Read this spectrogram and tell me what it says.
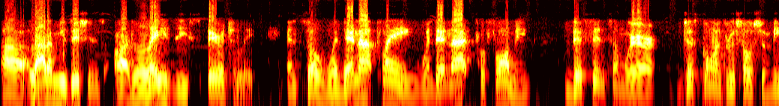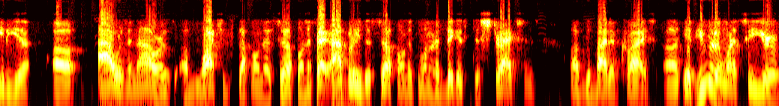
Uh, a lot of musicians are lazy spiritually, and so when they're not playing, when they're not performing, they're sitting somewhere just going through social media, uh, hours and hours of watching stuff on their cell phone. In fact, I believe the cell phone is one of the biggest distractions of the body of Christ. Uh, if you really want to see your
